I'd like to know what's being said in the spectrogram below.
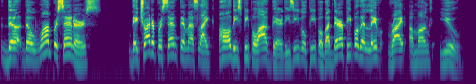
the the one percenters they try to present them as like all these people out there, these evil people, but there are people that live right among you,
